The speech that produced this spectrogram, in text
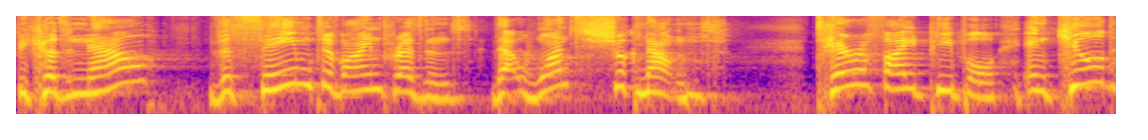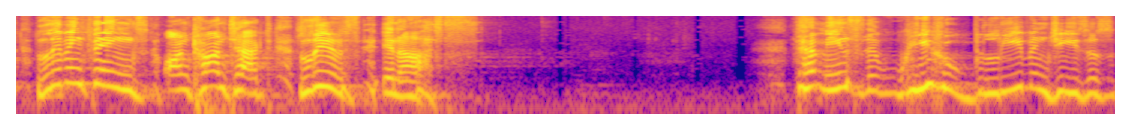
because now the same divine presence that once shook mountains, terrified people, and killed living things on contact lives in us. That means that we who believe in Jesus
